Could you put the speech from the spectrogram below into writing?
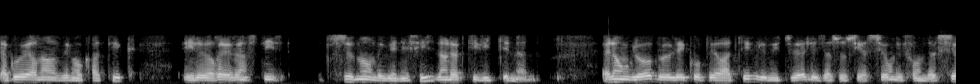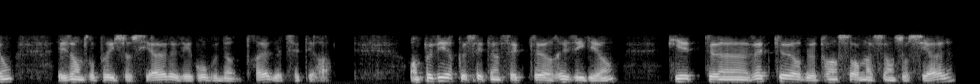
la gouvernance démocratique et le réinvestissement des bénéfices dans l'activité même. Elle englobe les coopératives, les mutuelles, les associations, les fondations, les entreprises sociales, les groupes d'entraide, etc. On peut dire que c'est un secteur résilient qui est un vecteur de transformation sociale,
